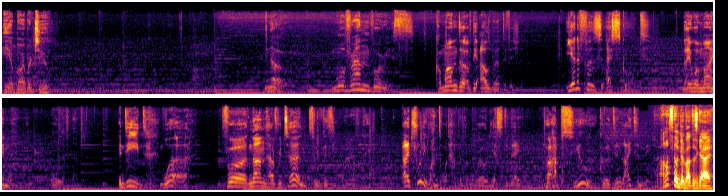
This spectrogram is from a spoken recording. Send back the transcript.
He a barber too? No. Morvran Voorhis, commander of the Alba Division. Yennefer's escort. They were my men, all of them. Indeed, were. For none have returned to Vizima, have they? I truly wonder what happened on the road yesterday. Perhaps you could enlighten me. I don't feel good about this guy.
